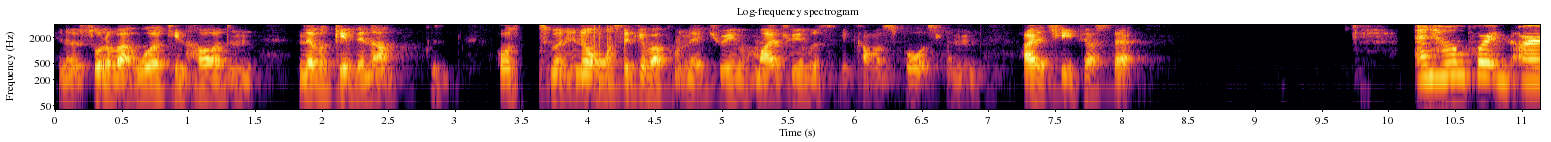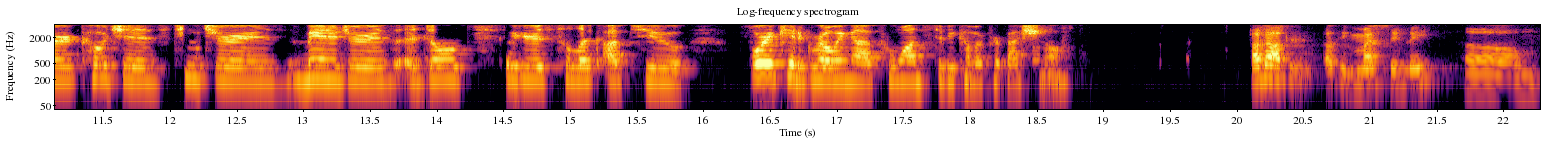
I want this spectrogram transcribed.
You know, it's all about working hard and never giving up. Because Ultimately, no one wants to give up on their dream. My dream was to become a sportsman. I achieved just that. And how important are coaches, teachers, managers, adult figures to look up to for a kid growing up who wants to become a professional? I think I think massively. Um,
